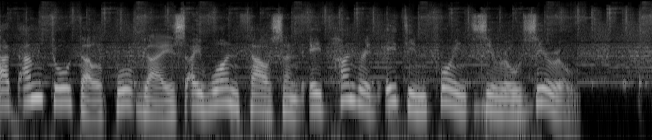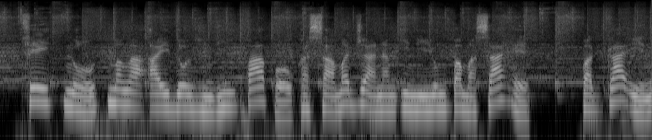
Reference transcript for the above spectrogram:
At ang total po guys ay 1,818.00. Take note mga idol hindi pa po kasama dyan ang inyong pamasahe, pagkain,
